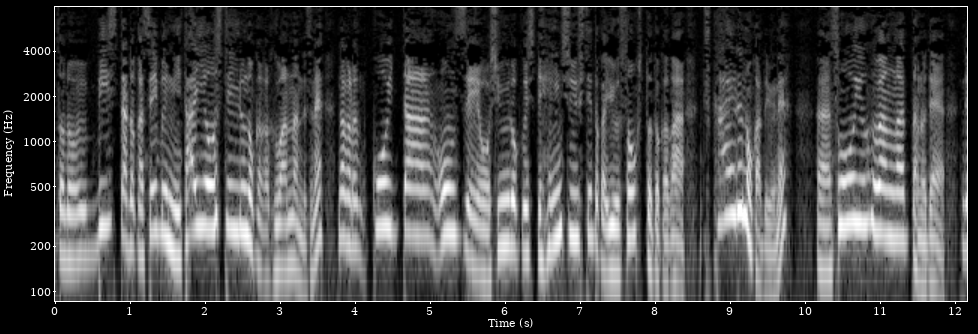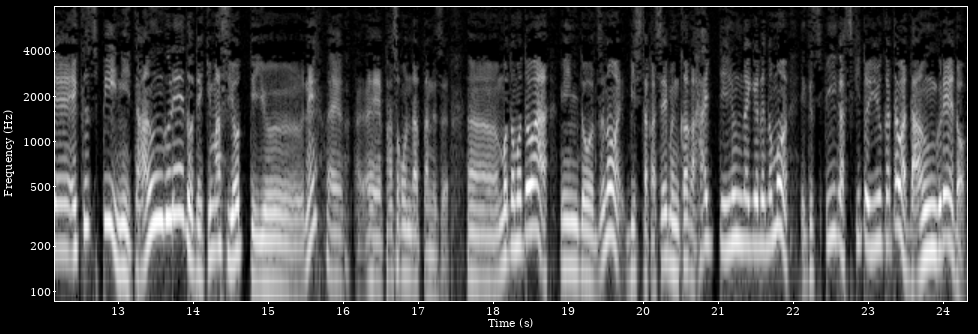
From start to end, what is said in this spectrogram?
その、Vista とか7に対応しているのかが不安なんですね。だから、こういった音声を収録して編集してとかいうソフトとかが使えるのかというね。そういう不安があったので、で、XP にダウングレードできますよっていうね、えー、パソコンだったんです。もともとは Windows の Vista か7かが入っているんだけれども、XP が好きという方はダウングレード。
